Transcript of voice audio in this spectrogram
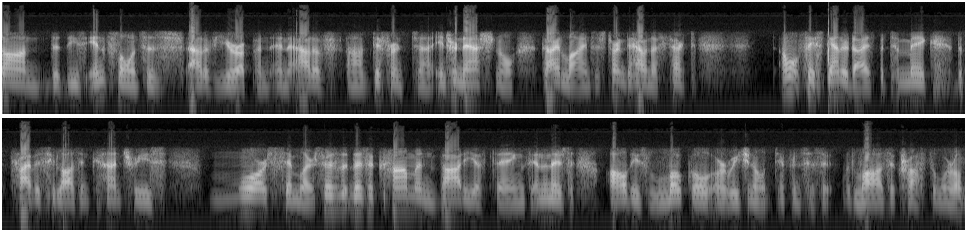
on, the, these influences out of Europe and, and out of uh, different uh, international guidelines are starting to have an effect. I won't say standardized, but to make the privacy laws in countries more similar. So there's, there's a common body of things, and then there's all these local or regional differences with laws across the world.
